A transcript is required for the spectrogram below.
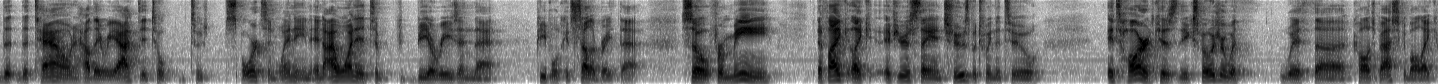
the the town, how they reacted to to sports and winning, and I wanted to be a reason that people could celebrate that. So for me, if I like, if you're saying choose between the two, it's hard because the exposure with with uh, college basketball, like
